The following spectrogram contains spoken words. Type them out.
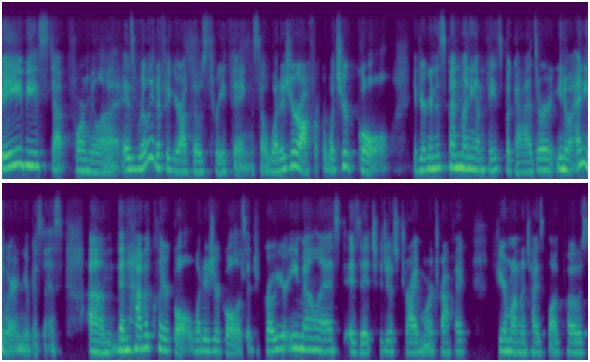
baby step formula is really to figure out those three things. So what is your offer? What's your goal? If you're going to spend money on Facebook ads or you know anywhere in your business, um, then have a clear goal. What is your goal? Is it to grow your email list? Is it to just drive more traffic to your monetized blog post?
